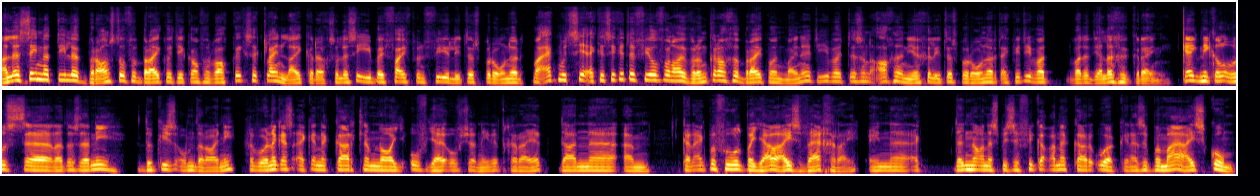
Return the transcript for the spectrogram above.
Hulle sê natuurlik brandstofverbruik wat jy kan verwag. Kyk, sy klein lykerig. So hulle sê hier by 5.4 liters per 100, maar ek moet sê ek het seker te veel van daai wrinkrag gebruik want myne het hier by tussen 8 en 9 liters per 100. Ek weet nie wat het julle gekry nie. Kyk Nikkel, ons uh, laat ons dan nie doekies omdraai nie. Gewoonlik as ek in 'n kar klim na of jy of Janie dit gery het, dan uh um kan ek byvoorbeeld by jou huis wegry en uh, ek dink nou aan 'n spesifieke ander kar ook en as ek by my huis kom,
